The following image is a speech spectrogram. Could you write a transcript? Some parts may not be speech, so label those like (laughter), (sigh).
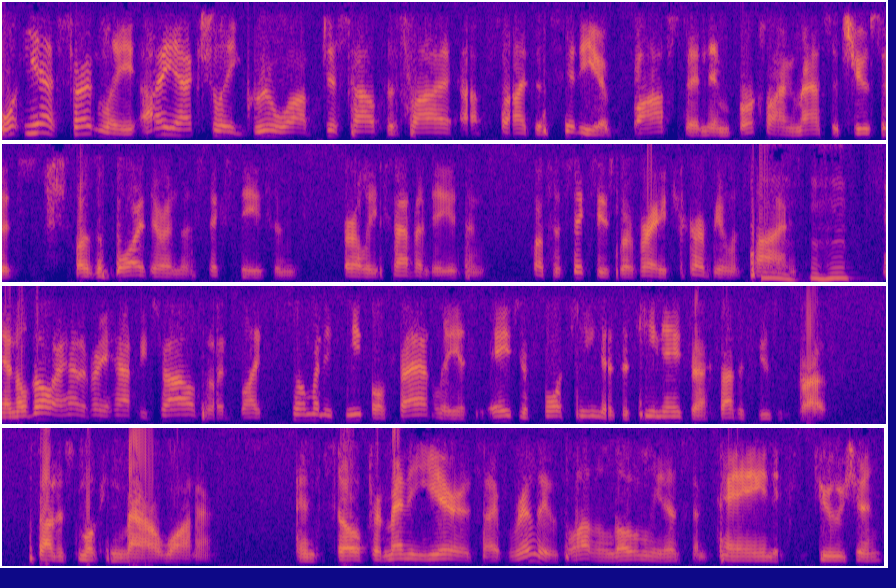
Well, yes, certainly. I actually grew up just outside outside the city of Boston in Brookline, Massachusetts. I was a boy there in the '60s and early '70s, and of course, the '60s were a very turbulent time. Mm-hmm. And although I had a very happy childhood, like so many people, sadly, at the age of 14, as a teenager, I started using drugs, started smoking marijuana, and so for many years, I really was a lot of loneliness and pain and confusion.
